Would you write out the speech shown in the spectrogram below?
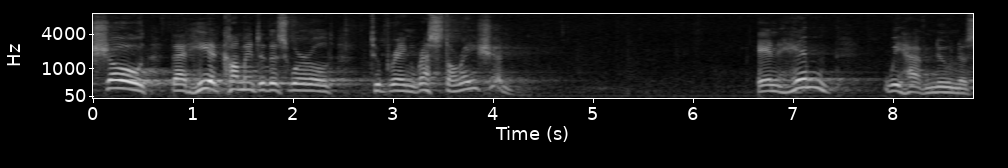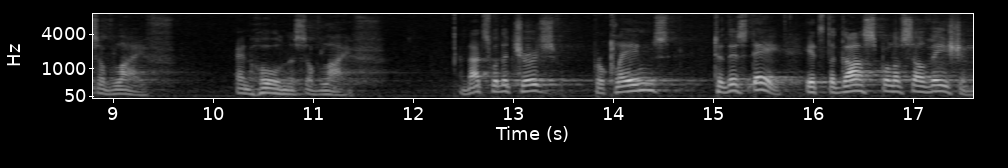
showed that He had come into this world to bring restoration. In Him we have newness of life and wholeness of life. And that's what the church proclaims to this day. It's the gospel of salvation.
